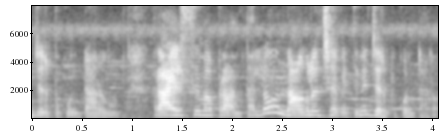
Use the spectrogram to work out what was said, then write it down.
జరుపుకుంటారు. రాయలసీమ ప్రాంతాల్లో నాగుల చవితిని జరుపుకుంటారు.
